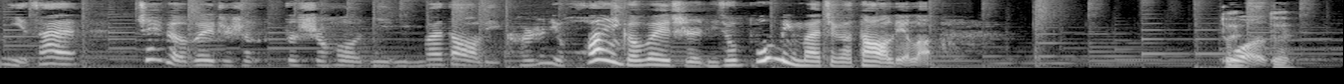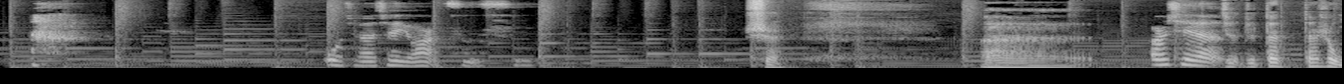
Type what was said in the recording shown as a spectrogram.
你在这个位置上的时候，你明白道理。可是你换一个位置，你就不明白这个道理了。我对，我觉得这有点自私。是，呃，而且就就但但是我。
